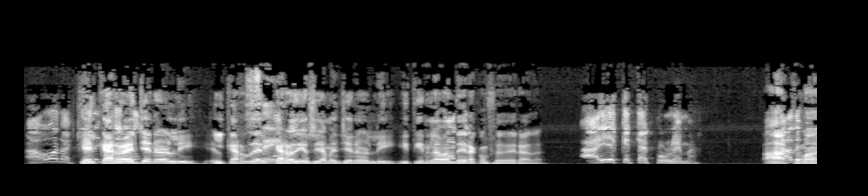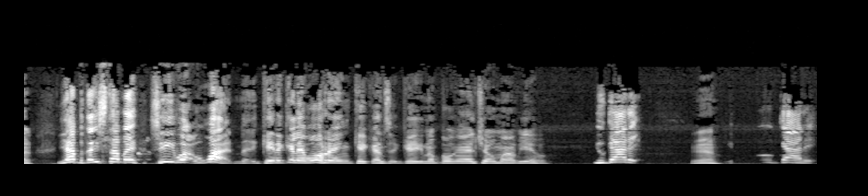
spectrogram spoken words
ahora Que el carro quitar- General Lee. El carro del Sí. carro de Dios se llama el General Lee y tiene la bandera confederada. Ahí es que está el problema. Ah, come on. Yeah, but they stop it. Sí, what, what? Quiere que le borren, que, que no pongan el show más viejo. You got it. Yeah. You got it.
